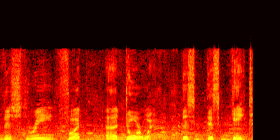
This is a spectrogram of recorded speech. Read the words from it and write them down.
this three-foot uh, doorway, this this gate.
